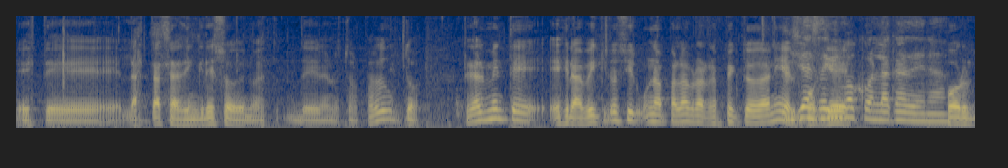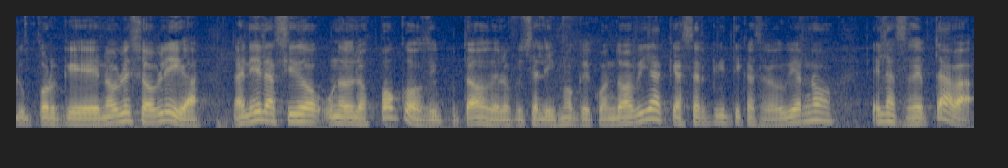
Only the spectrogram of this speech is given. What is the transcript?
este, las tasas de ingreso de, nuestros productos. Realmente es grave. quiero decir una palabra respecto de Daniel. ya seguimos con la cadena. porque nobleza obliga. Daniel ha sido uno de los pocos diputados del oficialismo que cuando había que hacer críticas al gobierno, él las aceptaba.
